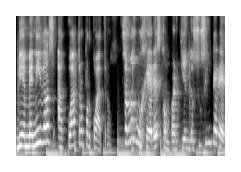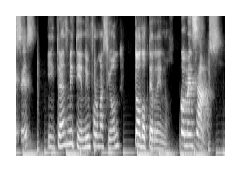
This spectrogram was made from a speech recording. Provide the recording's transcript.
Bienvenidos a 4x4. Somos mujeres compartiendo sus intereses y transmitiendo información todoterreno. Comenzamos.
